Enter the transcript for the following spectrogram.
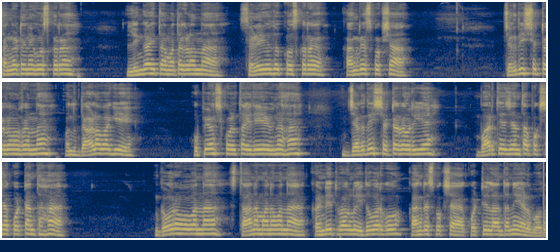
ಸಂಘಟನೆಗೋಸ್ಕರ, ಲಿಂಗಾಯತ ಮತಗಳನ್ನು ಸೆಳೆಯುವುದಕ್ಕೋಸ್ಕರ ಕಾಂಗ್ರೆಸ್ ಪಕ್ಷ ಜಗದೀಶ್ ಶೆಟ್ಟರ್ ಅವರನ್ನು ಒಂದು ದಾಳವಾಗಿ ಉಪಯೋಗಿಸ್ಕೊಳ್ತಾ ಇದೆಯೇ ವಿನಃ ಜಗದೀಶ್ ಶೆಟ್ಟರ್ ಅವರಿಗೆ ಭಾರತೀಯ ಜನತಾ ಪಕ್ಷ ಕೊಟ್ಟಂತಹ ಗೌರವವನ್ನು, ಸ್ಥಾನಮಾನವನ್ನು ಖಂಡಿತವಾಗಲೂ ಇದುವರೆಗೂ ಕಾಂಗ್ರೆಸ್ ಪಕ್ಷ ಕೊಟ್ಟಿಲ್ಲ ಅಂತಲೇ ಹೇಳ್ಬೋದು.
